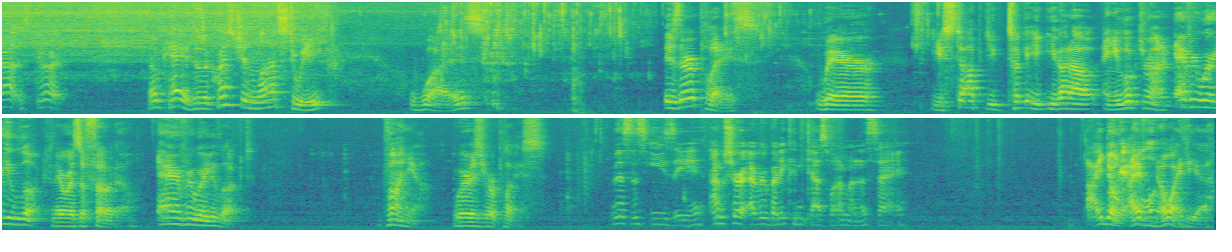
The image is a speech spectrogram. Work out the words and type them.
All right, let's do it. Okay, so the question last week was Is there a place where you stopped, you took it, you got out, and you looked around, and everywhere you looked, there was a photo? Everywhere you looked. Vanya, where is your place? This is easy. I'm sure everybody can guess what I'm going to say. I don't, Okay, I have well- no idea.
